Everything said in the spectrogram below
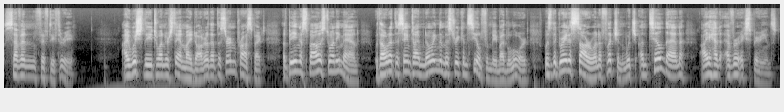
753. I wish thee to understand, my daughter, that the certain prospect of being espoused to any man, without at the same time knowing the mystery concealed from me by the Lord, was the greatest sorrow and affliction which until then I had ever experienced.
